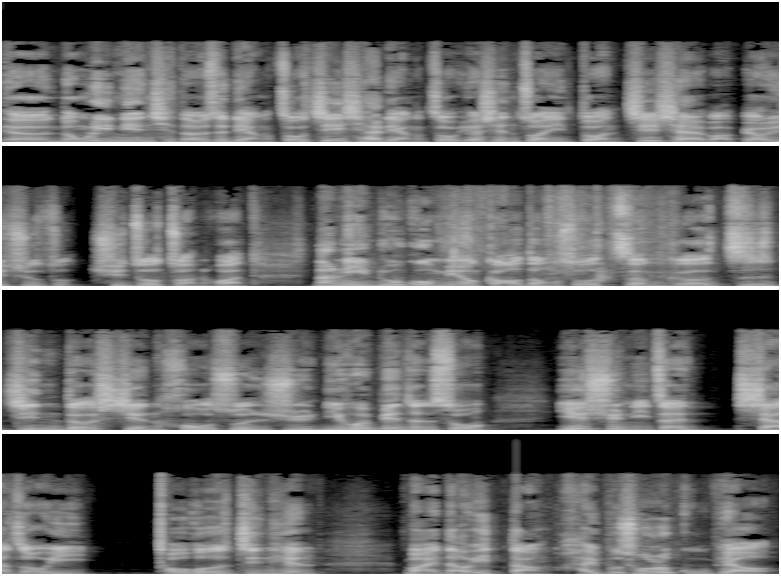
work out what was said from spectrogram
呃农历年前大约是两周，接下来两周要先赚一段，接下来把标的去做去做转换。那你如果没有搞懂说整个资金的先后顺序，你会变成说，也许你在下周一哦或者今天买到一档还不错的股票，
